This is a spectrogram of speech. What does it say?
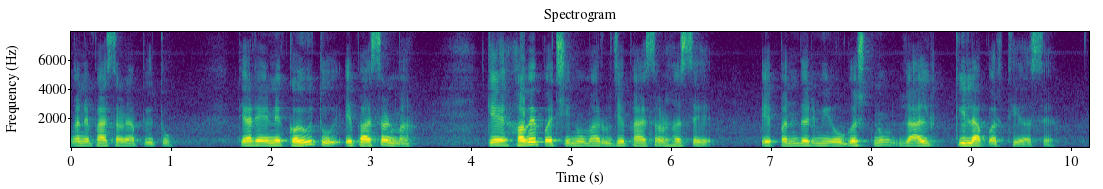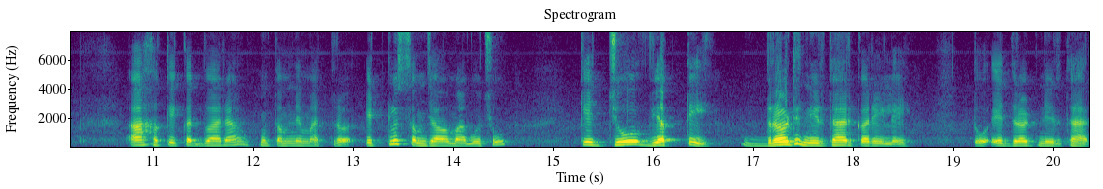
અને ભાષણ આપ્યું હતું. ત્યારે એને કહ્યું હતું એ ભાષણમાં કે હવે પછીનું મારું જે ભાષણ હશે એ પંદરમી ઓગસ્ટનું લાલ કિલ્લા પરથી હશે. આ હકીકત દ્વારા હું તમને માત્ર એટલું જ સમજાવવા માગું છું કે જો વ્યક્તિ દ્રઢ નિર્ધાર કરી લે, તો એ દ્રઢ નિર્ધાર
